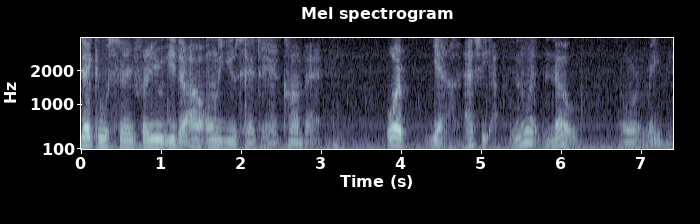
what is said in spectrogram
Deku would say, for you, Ida, I'll only use hand to hand combat. Or, yeah, actually, you know what? No. Or maybe.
